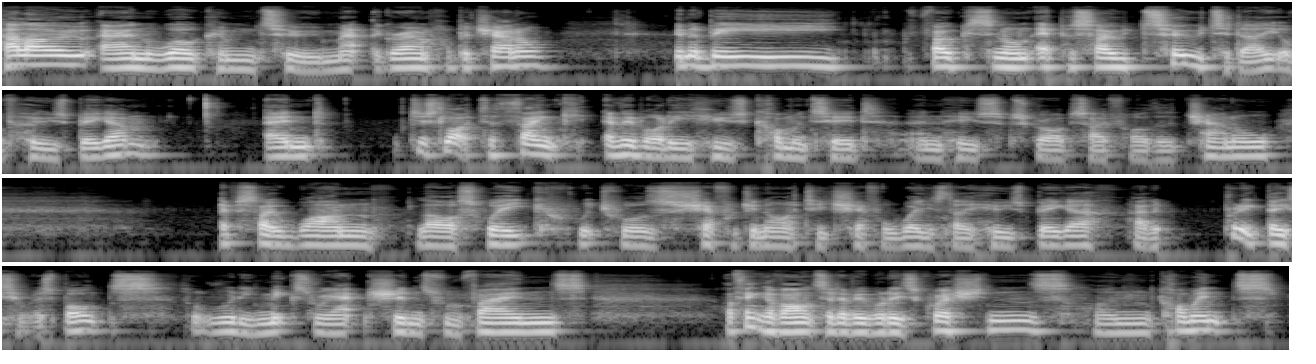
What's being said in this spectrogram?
Hello and welcome to Matt the Groundhopper channel. Going to be focusing on episode 2 today of Who's Bigger and just like to thank everybody who's commented and who's subscribed so far to the channel. Episode 1 last week which was Sheffield United, Sheffield Wednesday Who's Bigger had a pretty decent response, sort of really mixed reactions from fans. I think I've answered everybody's questions and comments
